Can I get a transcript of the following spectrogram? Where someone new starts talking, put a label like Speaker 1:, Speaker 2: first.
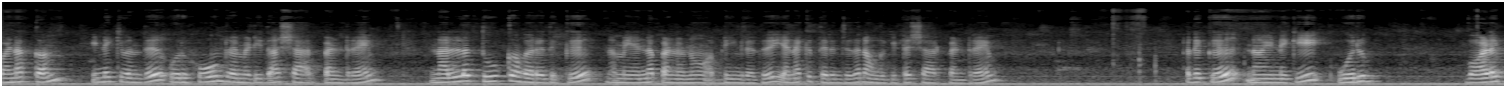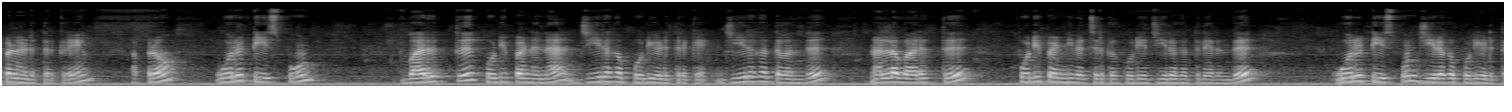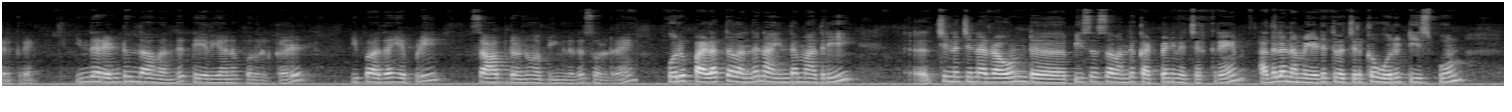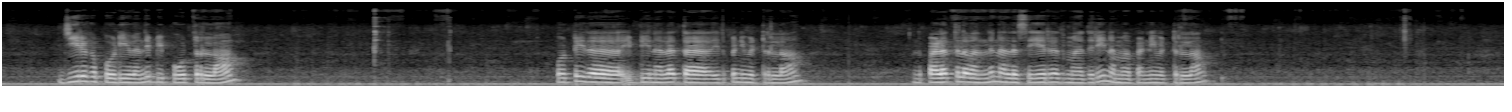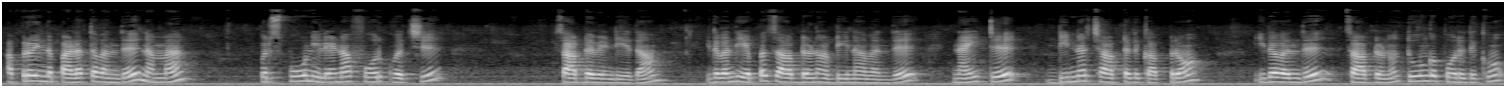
Speaker 1: வணக்கம். இன்னைக்கு வந்து ஒரு ஹோம் ரெமெடி தான் ஷேர் பண்ணுறேன் நல்ல தூக்கம் வர்றதுக்கு நம்ம என்ன பண்ணணும் அப்படிங்கிறது எனக்கு தெரிஞ்சதை நான் உங்ககிட்ட ஷேர் பண்ணுறேன் அதுக்கு நான் இன்னைக்கு ஒரு வாழைப்பழம் எடுத்திருக்கிறேன். அப்புறம் ஒரு டீஸ்பூன் வறுத்து பொடி பண்ணின ஜீரக பொடி எடுத்திருக்கேன். ஜீரகத்தை வந்து நல்லா வறுத்து பொடி பண்ணி வச்சுருக்கக்கூடிய ஜீரகத்திலேருந்து ஒரு டீஸ்பூன் ஜீரக பொடி எடுத்திருக்கிறேன். இந்த ரெண்டும் தான் வந்து தேவையான பொருட்கள். இப்போ அதை எப்படி சாப்பிடணும் அப்படிங்கிறத சொல்கிறேன் ஒரு பழத்தை வந்து நான் இந்த மாதிரி சின்ன சின்ன ரவுண்டு பீசஸை வந்து கட் பண்ணி வச்சுருக்கிறேன். அதில் நம்ம எடுத்து வச்சுருக்க ஒரு டீஸ்பூன் ஜீரக பொடியை வந்து இப்படி போட்டுடலாம். போட்டு இதை இப்படி நல்லா த இது பண்ணி விட்டுடலாம். இந்த பழத்தில் வந்து நல்லா சேர்றது மாதிரி நம்ம பண்ணி விட்டுடலாம். அப்புறம் இந்த பழத்தை வந்து நம்ம ஒரு ஸ்பூன் இல்லைன்னா ஃபோர்க் வச்சு சாப்பிட வேண்டியதான் இதை வந்து எப்போ சாப்பிடணும் அப்படின்னா வந்து நைட்டு டின்னர் சாப்பிட்டதுக்கப்புறம் இதை வந்து சாப்பிடணும். தூங்க போகிறதுக்கும்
